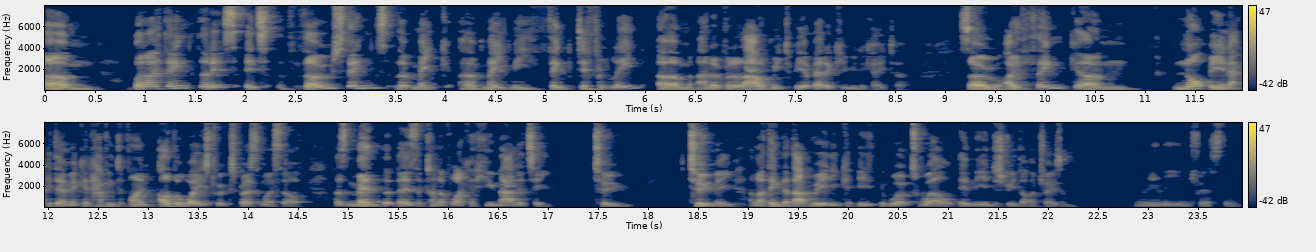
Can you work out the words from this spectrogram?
Um, but I think that it's it's those things that make have made me think differently um, and have allowed me to be a better communicator. So I think um, not being academic and having to find other ways to express myself has meant that there's a kind of like a humanity to to me, and I think that that really it works well in the industry that I've chosen. Really interesting.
